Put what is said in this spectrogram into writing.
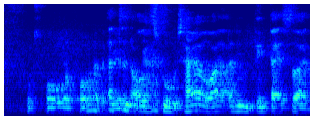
football reporter. That's an old school tale. I, I didn't think that's like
